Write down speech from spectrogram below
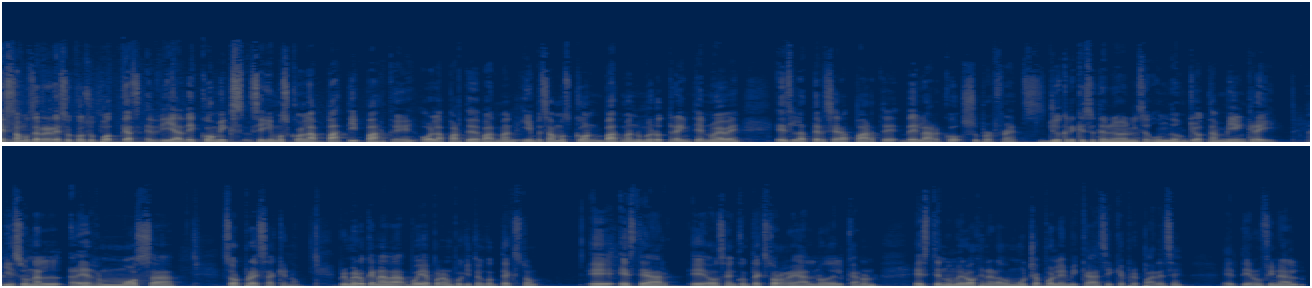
Y estamos de regreso con su podcast Día de Cómics. Seguimos con la Bati parte, ¿eh? o la parte de Batman, y empezamos con Batman número 39. Es la tercera parte del arco Super Friends. Yo creí que se terminaba en el segundo. Yo también creí. Y es una hermosa sorpresa que no. Primero que nada, voy a poner un poquito en contexto. Eh, este arc, eh, o sea, en contexto real, no del canon, este número ha generado mucha polémica, así que prepárense. Eh, tiene un final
